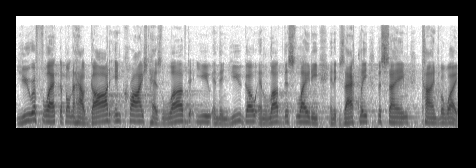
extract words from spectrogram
you reflect upon how God in Christ has loved you, and then you go and love this lady in exactly the same kind of a way.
